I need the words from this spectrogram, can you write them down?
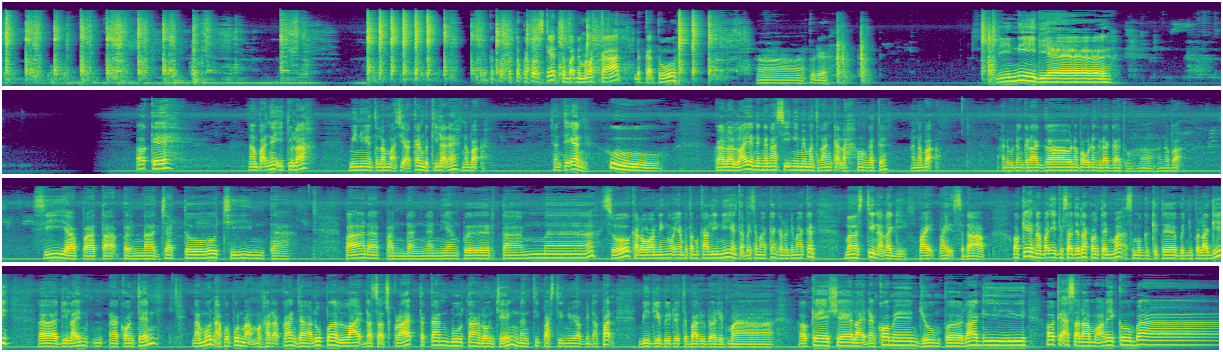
ketuk-ketuk sikit sebab dia melekat dekat tu. Ha, tu dia. Ini dia. Okey. Nampaknya itulah menu yang telah mak siapkan berkilat eh, nampak. Cantik kan? Hu. Kalau layan dengan nasi ini memang terangkat lah orang kata. Ha, nampak? Ada udang geragau, nampak udang geragau tu. Ha, nampak? Siapa tak pernah jatuh cinta pada pandangan yang pertama. So, kalau orang tengok yang pertama kali ni yang tak biasa makan, kalau dia makan, mesti nak lagi. Pahit-pahit sedap. Okey, nampaknya itu sajalah konten Mak. Semoga kita berjumpa lagi uh, di lain uh, konten. Namun, apapun Mak mengharapkan, jangan lupa like dan subscribe. Tekan butang lonceng. Nanti pasti New York dapat video-video terbaru dari Mak. Okey, share, like dan komen. Jumpa lagi. Okey, Assalamualaikum. Bye.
